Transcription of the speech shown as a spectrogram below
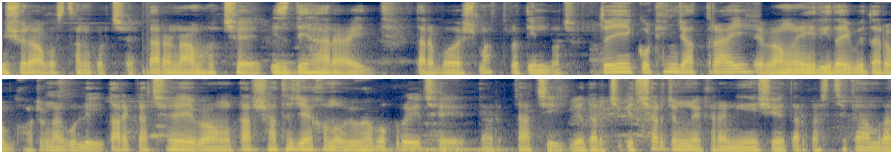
মিশরে অবস্থান করছে। তার নাম হচ্ছে ইজদিহার আইদ। তার বয়স মাত্র তিন বছর। তো এই কঠিন যাত্রায় এবং এই হৃদয় বিতারক ঘটনাগুলি তার কাছে এবং তার সাথে যে এখন অভিভাবক রয়েছে তার চাচি, যে তার চিকিৎসার জন্য এখানে নিয়ে এসে তার কাছ থেকে আমরা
